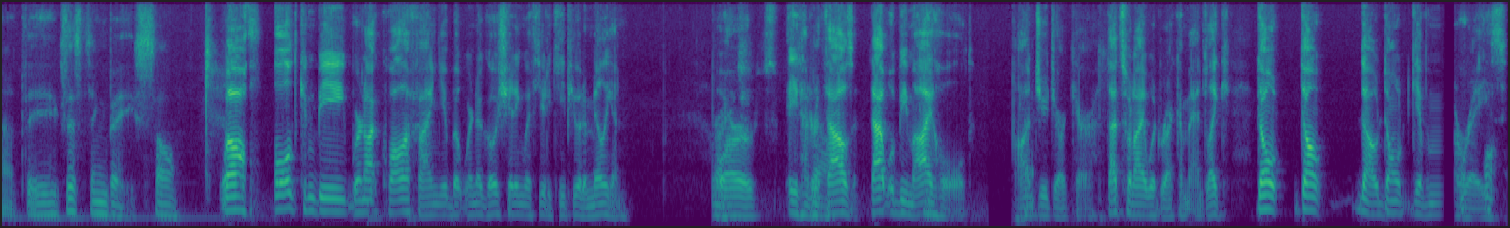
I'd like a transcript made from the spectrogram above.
at the existing base. So Well, hold can be we're not qualifying you, but we're negotiating with you to keep you at a million or eight hundred thousand. That would be my hold on Jujhar Khaira. That's what I would recommend. Like, don't don't no, don't give him a raise.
